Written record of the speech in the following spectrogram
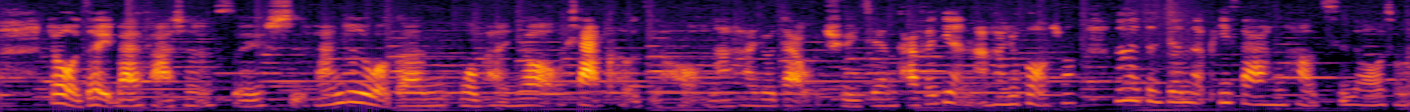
就我这礼拜发生的衰事，反正就是我跟我朋友下课之后，然后他就带我去一间咖啡店，然后他就跟我说，那这间的披萨很好吃哦，什么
